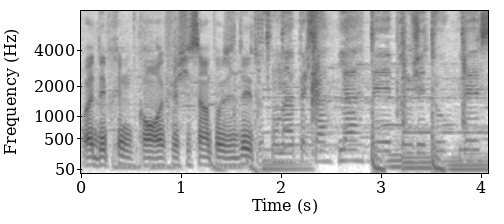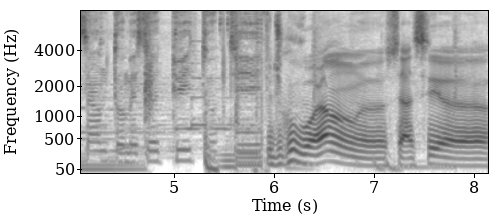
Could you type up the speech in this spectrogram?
Ouais, des primes, quand on réfléchissait un peu aux idées et tout. On appelle ça la déprime, j'ai tous les symptômes et ce depuis tout petit. Du coup, voilà, hein, euh, c'est assez. euh,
